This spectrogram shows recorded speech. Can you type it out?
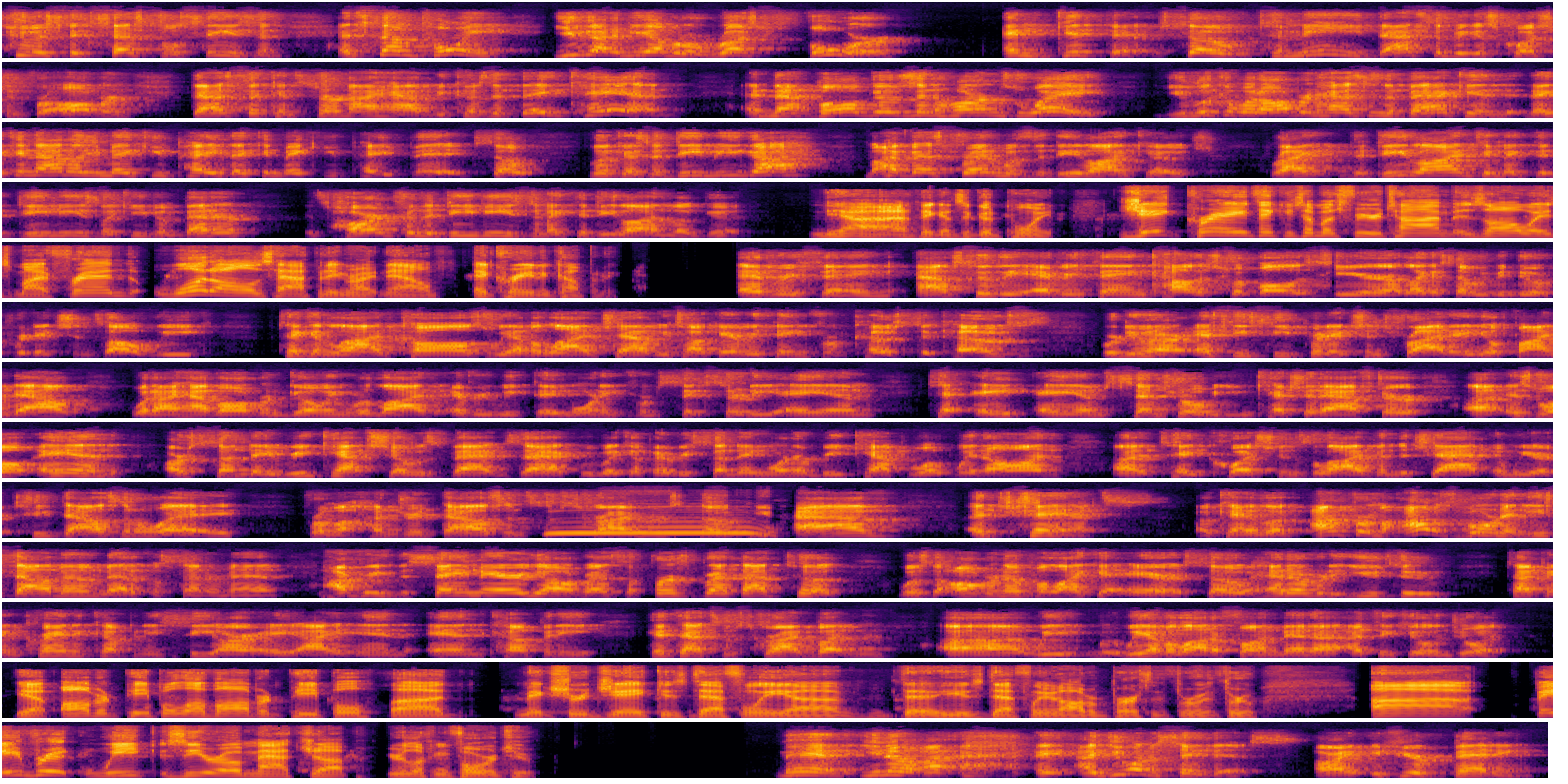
to a successful season. At some point, you got to be able to rush four and get there. So to me, that's the biggest question for Auburn. That's the concern I have because if they can, and that ball goes in harm's way, you look at what Auburn has in the back end, they can not only make you pay, they can make you pay big. So look, as a DB guy, my best friend was the D line coach, right? The D line can make the DBs look even better. It's hard for the DBs to make the D line look good. Yeah, I think that's a good point. Jake Crain, thank you so much for your time. As always, my friend, what all is happening right now at Crain and Company? Everything, absolutely everything. College football is here. Like I said, we've been doing predictions all week, taking live calls. We have a live chat. We talk everything from coast to coast. We're doing our SEC predictions Friday. You'll find out what I have Auburn going. We're live every weekday morning from 6:30 a.m. to 8 a.m. Central. But you can catch it after uh, as well. And our Sunday recap show is back. Zac, we wake up every Sunday morning, recap what went on, uh, take questions live in the chat, and we are 2,000 away from 100,000 subscribers. So if you have a chance, okay, look, I'm from, I was born in East Alabama Medical Center, man. I breathe the same air y'all breath. The first breath I took was the Auburn Opelika air. So head over to YouTube, type in Crain and Company, C R A I N and Company, hit that subscribe button. Uh, we we have a lot of fun, man. I, I think you'll enjoy it. Yep, Auburn people love Auburn people. Uh, make sure Jake is definitely uh, de- he is definitely an Auburn person through and through. Uh, favorite week zero matchup you're looking forward to? Man, you know, I, I, I do want to say this. All right. If you're betting,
